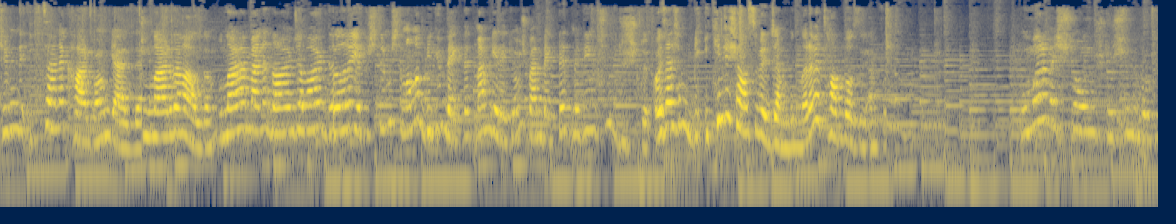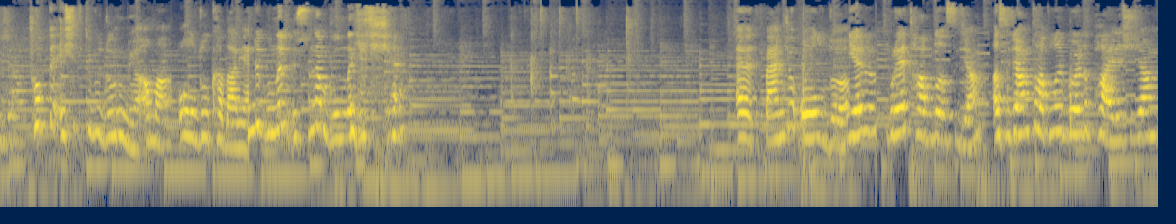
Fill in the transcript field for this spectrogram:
Şimdi iki tane kargom geldi. Bunlardan aldım. Bunlardan bende daha önce vardı. Buralara yapıştırmıştım ama bir gün bekletmem gerekiyormuş. Ben bekletmediğim için düştü. O yüzden şimdi bir ikinci şansı vereceğim bunlara ve tablo hazırlayacağım. Umarım eşit olmuştur. Şimdi bakacağım. Çok da eşit gibi durmuyor ama olduğu kadar yani. Şimdi bunların üstünden bununla geçeceğim. Evet bence oldu. Yarın buraya tablo asacağım. Asacağım tabloyu bu arada paylaşacağım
